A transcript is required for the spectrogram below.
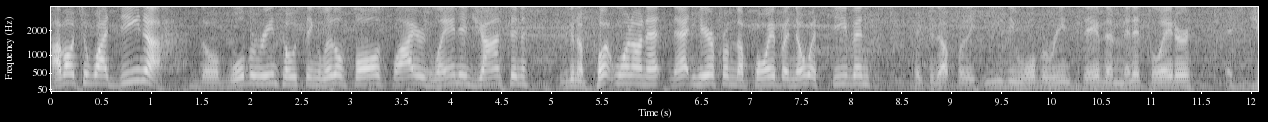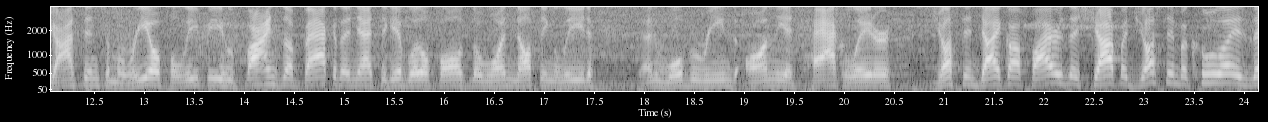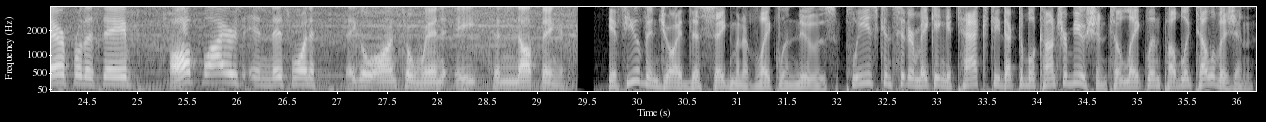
How about to Wadena? The Wolverines hosting Little Falls Flyers. Landon Johnson is going to put one on net, here from the point, but Noah Stevens picks it up for the easy Wolverine save. Then minutes later, it's Johnson to Mario Filippi, who finds the back of the net to give Little Falls the 1-0 lead. Then Wolverines on the attack later. Justin Dykoff fires the shot, but Justin Bakula is there for the save. All Flyers in this one, they go on to win 8 to nothing. If you've enjoyed this segment of Lakeland News, please consider making a tax-deductible contribution to Lakeland Public Television.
